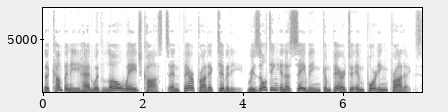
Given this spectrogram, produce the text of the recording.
The company had with low wage costs and fair productivity, resulting in a saving compared to importing products.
